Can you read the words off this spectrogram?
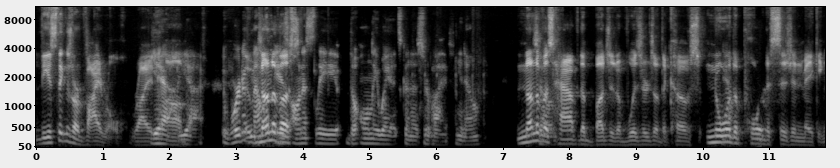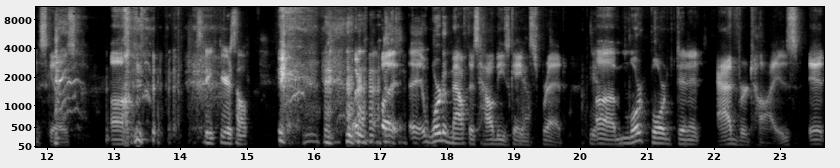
these things are viral right yeah, Um, yeah. Word of mouth none of is us- honestly the only way it's gonna survive. You know. none of us have the budget of wizards of the coast nor Yeah. the poor decision making skills um Speak for yourself. but, but, uh, word of mouth is how these games Yeah. spread. Yeah. Uh, Morkborg didn't advertise it.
